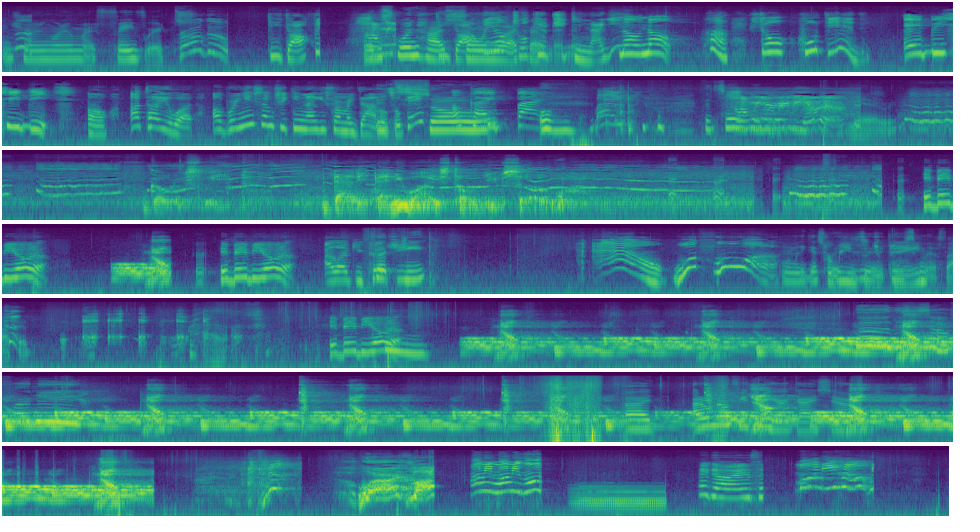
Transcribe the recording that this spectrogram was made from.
I'm showing one of my favorites. Grogu. The dolphin? Oh, this one has so many dolphin likes. your love chicken it. nugget? No, no. Huh. So who did? A B C D. Oh, I'll tell you what. I'll bring you some chicken nuggets from McDonald's, It's okay? so. Okay, bye. Oh, Bye. it's so. Show me your baby Yoda. Yeah. Go to sleep. Daddy Pennywise told you so. Hey, Baby Yoda. Nope. Hey, Baby Yoda. I like you coochie. Coochie. Ow! What for? I'm gonna guess For what being he's such a gonna- pain. gonna slap him. Hey, Baby Yoda. Nope. Nope. Oh, this Nope. is so funny. Nope. Nope. Nope. Uh, I don't know if you can Yeah. hear it, guys. So. Nope. Nope. Where's my? Mommy, mommy, look! Hey, guys. Mommy, help me!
